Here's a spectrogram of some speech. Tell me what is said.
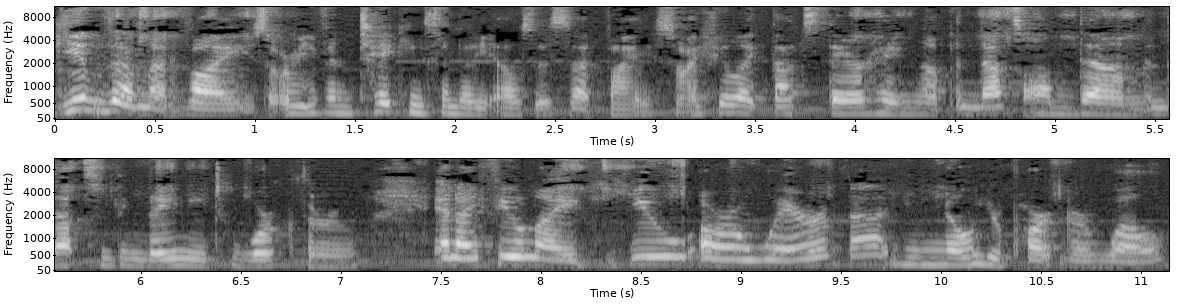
give them advice or even taking somebody else's advice. So I feel like that's their hangup and that's on them and that's something they need to work through. And I feel like you are aware of that. You know your partner well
